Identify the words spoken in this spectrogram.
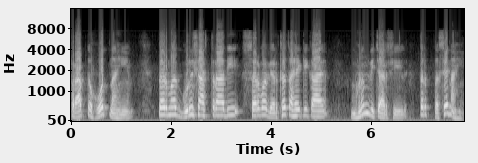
प्राप्त होत नाही. तर मग गुरुशास्त्रादी सर्व व्यर्थच आहे की काय? म्हणून विचारशील तर तसे नाही.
